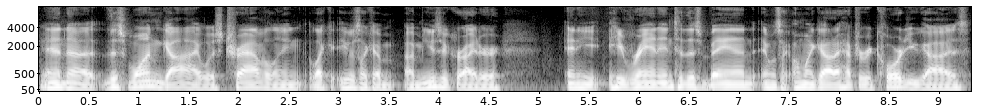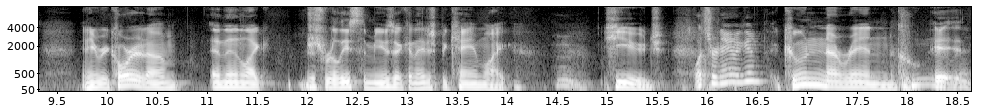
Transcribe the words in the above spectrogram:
and uh, this one guy was traveling like he was like a, a music writer and he he ran into this band and was like oh my god I have to record you guys and he recorded them and then like just released the music and they just became like huge What's her name again? Khun Narin. Khun It-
